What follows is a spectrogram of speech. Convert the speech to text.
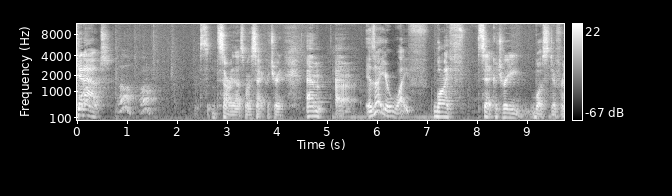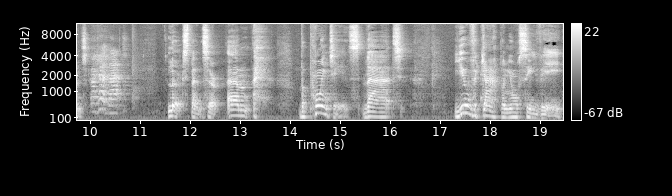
Get out! Oh, oh. S- sorry, that's my secretary. Um, Is that your wife? wife, secretary, what's the difference? I heard that. Look, Spencer, um, the point is that you have a gap on your CV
